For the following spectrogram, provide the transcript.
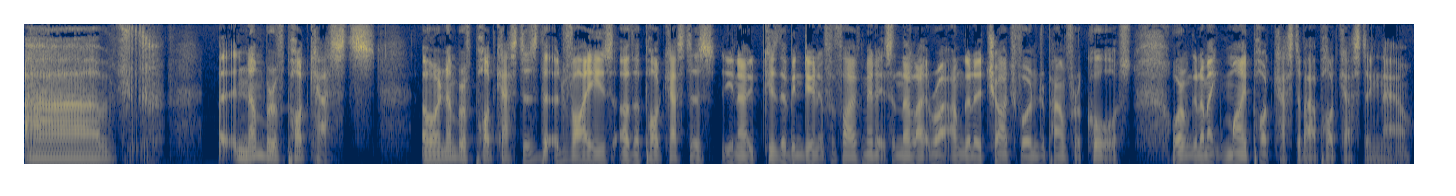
uh, a number of podcasts or a number of podcasters that advise other podcasters, you know, because they've been doing it for five minutes and they're like, right, I'm going to charge £400 for a course, or I'm going to make my podcast about podcasting now.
